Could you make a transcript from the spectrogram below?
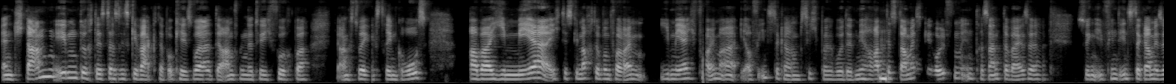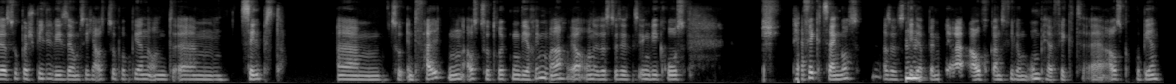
entstanden eben durch das, dass ich es gewagt habe. Okay, es war der Anfang natürlich furchtbar. Die Angst war extrem groß. Aber je mehr ich das gemacht habe und vor allem, je mehr ich vor allem auf Instagram sichtbar wurde, mir hat mhm. das damals geholfen, interessanterweise. Deswegen, ich finde, Instagram ist ja eine super Spielwiese, um sich auszuprobieren und ähm, selbst ähm, zu entfalten, auszudrücken, wie auch immer, ja, ohne dass das jetzt irgendwie groß perfekt sein muss. Also es geht mhm. ja bei mir auch ganz viel um unperfekt äh, ausprobieren.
